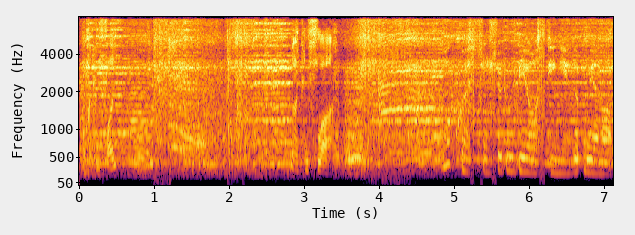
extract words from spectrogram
I can fight. I can fly. What question should we be asking you that we are not?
